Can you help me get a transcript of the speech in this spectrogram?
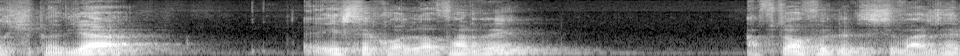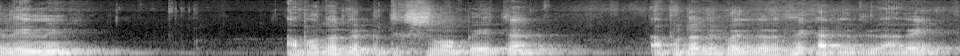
Όχι, παιδιά. Είστε κολόφαρδοι. Αυτό οφείλεται στη Βαζελίνη. Από τότε που τη χρησιμοποιείτε. Από τότε που ιδρυθήκατε δηλαδή.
